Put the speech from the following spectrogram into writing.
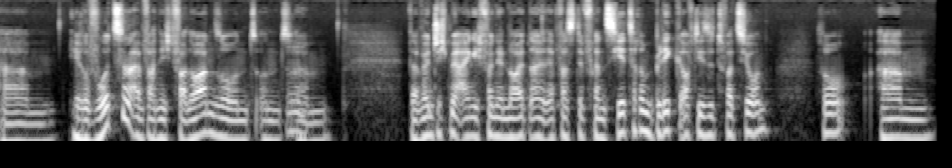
ähm, ihre Wurzeln einfach nicht verloren. So und, und ähm, da wünsche ich mir eigentlich von den Leuten einen etwas differenzierteren Blick auf die Situation. So, ähm,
